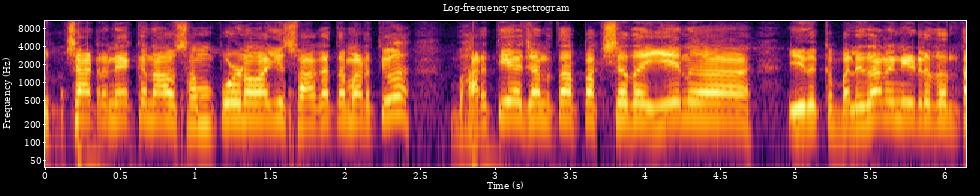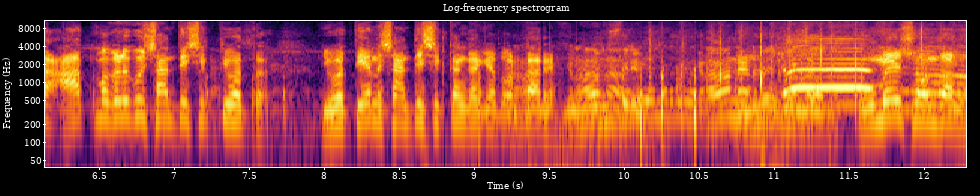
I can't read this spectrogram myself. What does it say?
ಉಚ್ಚಾಟನೆಗೆ ನಾವು ಸಂಪೂರ್ಣವಾಗಿ ಸ್ವಾಗತ ಮಾಡ್ತೀವಿ. ಭಾರತೀಯ ಜನತಾ ಪಕ್ಷದ ಏನು, ಇದಕ್ಕೆ ಬಲಿದಾನ ನೀಡಿದಂಥ ಆತ್ಮಗಳಿಗೂ ಶಾಂತಿ ಸಿಕ್ತಿ ಇವತ್ತು. ಇವತ್ತೇನು ಶಾಂತಿ ಸಿಕ್ಕಂಗಾಗ್ಯದ ಒಟ್ಟಾರೆ. ಉಮೇಶ್ ಒಂದಲ್ಲ.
